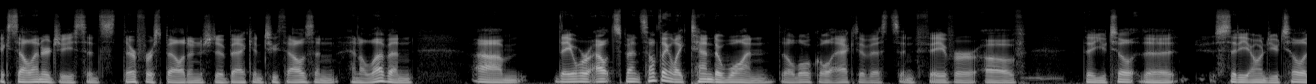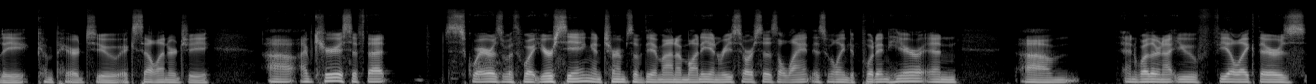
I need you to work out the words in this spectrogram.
Xcel Energy since their first ballot initiative back in 2011, um, they were outspent something like 10 to 1, the local activists in favor of the util- the city owned utility compared to Xcel Energy. Uh, I'm curious if that squares with what you're seeing in terms of the amount of money and resources Alliant is willing to put in here, and um, and whether or not you feel like there's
